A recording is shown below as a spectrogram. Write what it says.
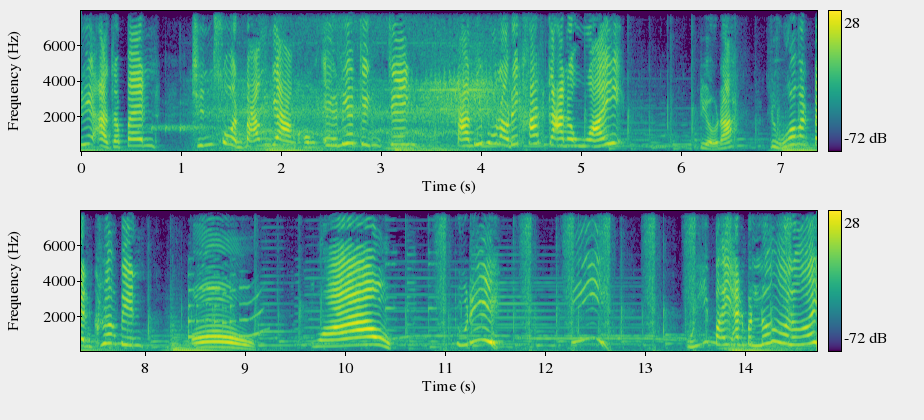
นี่อาจจะเป็น ชิ้นส่วนบางอย่างของเอเลี่ยนจริง ๆ ตามที่พวกเราได้คาดการณ์เอาไว้ เดี๋ยวนะ หรือว่ามันเป็นเครื่องบิน โอ้ว้าว ดูดินี่อุ้ยใบอันเบลเลอร์เลย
